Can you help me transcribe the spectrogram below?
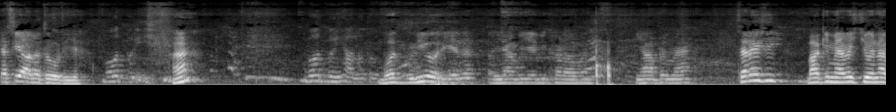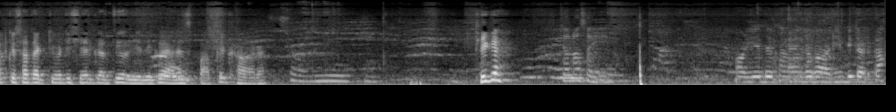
कैसी हालत हो रही है? बहुत बुरी। हाँ? बहुत बुरी हालत हो बहुत बुरी हो रही है ना? और यहाँ पे ये भी खड़ा हुआ है। यहाँ पे मैं चले जी, बाकी महवेश जो है ना आपके साथ एक्टिविटी शेयर करती है ये देखो एलेंस पापे खा रहा ठीक है? चलो सही है। और ये देखो, मैं लगा रही हूँ तड़का।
